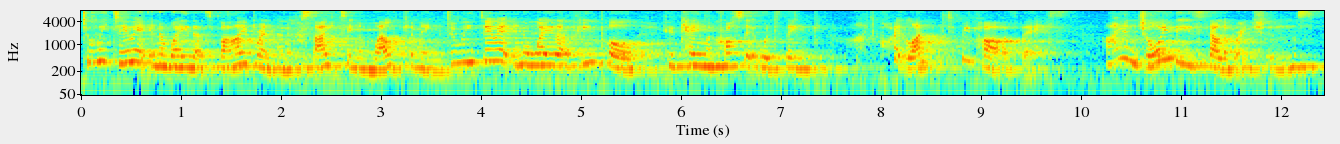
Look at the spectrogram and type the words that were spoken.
do we do it in a way that's vibrant and exciting and welcoming? Do we do it in a way that people who came across it would think, I'd quite like to be part of this? I enjoy these celebrations.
